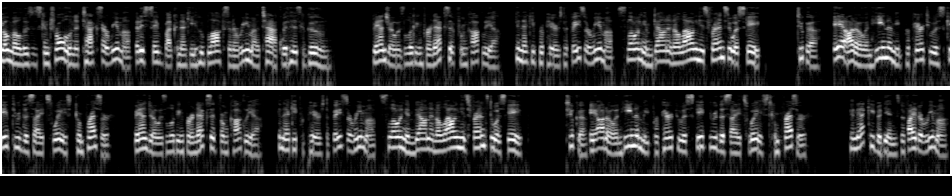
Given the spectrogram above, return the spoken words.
Yomo loses control and attacks Arima, but is saved by Kaneki who blocks an Arima attack with his Kagune. Banjo is looking for an exit from Kakuya. Kaneki prepares to face Arima, slowing him down and allowing his friends to escape. Tuka, Ayato and Hinami prepare to escape through the site's waste compressor. Banjo is looking for an exit from Kaguya. Kaneki prepares to face Arima, slowing him down and allowing his friends to escape. Tuka, Ayato and Hinami prepare to escape through the site's waste compressor. Kaneki begins to fight Arima.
